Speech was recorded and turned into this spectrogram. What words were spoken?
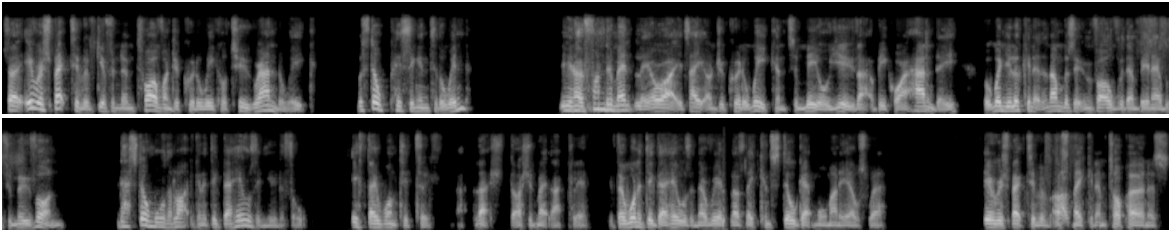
So, irrespective of giving them 1200 quid a week or two grand a week, we're still pissing into the wind. You know, fundamentally, all right, it's 800 quid a week. And to me or you, that would be quite handy. But when you're looking at the numbers that involved with them being able to move on, they're still more than likely going to dig their heels in, you'd have thought, if they wanted to. That, I should make that clear. If they want to dig their heels in, they'll realise they can still get more money elsewhere irrespective of us making them top earners.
